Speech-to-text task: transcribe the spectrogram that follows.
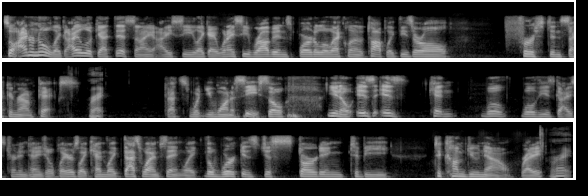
So I don't know. Like I look at this and I I see like I when I see Robins, Bordeleau, Eklund at the top, like these are all first and second round picks. Right that's what you want to see. So, you know, is is can will will these guys turn into NHL players? Like can like that's why I'm saying like the work is just starting to be to come due now, right? Right.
